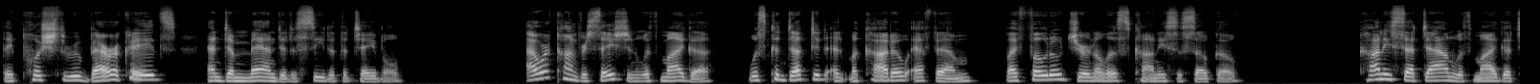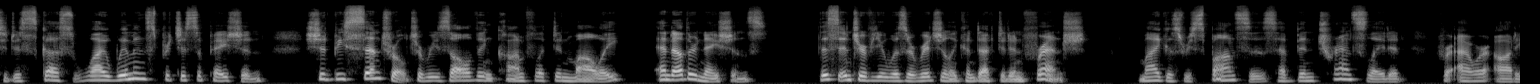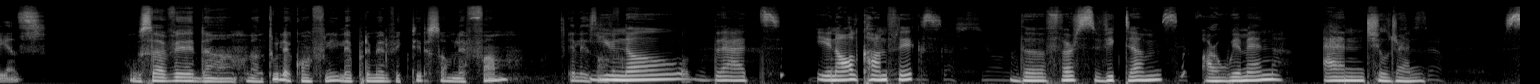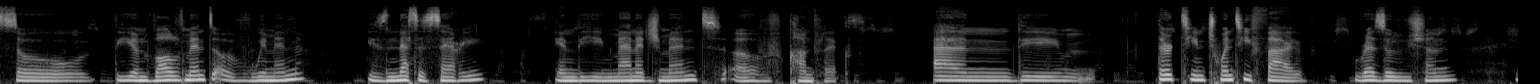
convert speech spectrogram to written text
They pushed through barricades and demanded a seat at the table. Our conversation with Maiga was conducted at Mikado FM by photojournalist Connie Sissoko. Connie sat down with Maiga to discuss why women's participation should be central to resolving conflict in Mali and other nations. This interview was originally conducted in French. Maiga's responses have been translated for our audience. Vous savez, dans, dans tous les conflits, les premières victimes sont les femmes et les enfants. You know that in all conflicts, the first victims are women and children. So the involvement of women is necessary in the management of conflicts. And the 1325 resolution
